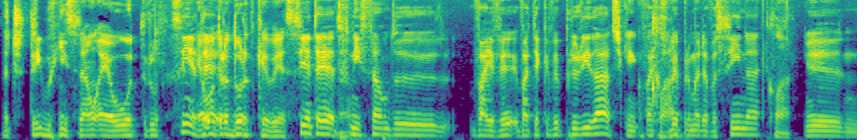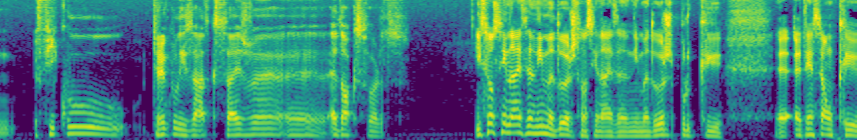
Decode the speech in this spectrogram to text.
da distribuição é, outro, Sim, é até- outra dor de cabeça. Sim, até a definição de. Vai, haver, vai ter que haver prioridades. Quem é que vai Claro. receber a primeira vacina? Claro. Eh, fico tranquilizado que seja eh, a de Oxford. E são sinais animadores, são sinais animadores porque, eh, atenção que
